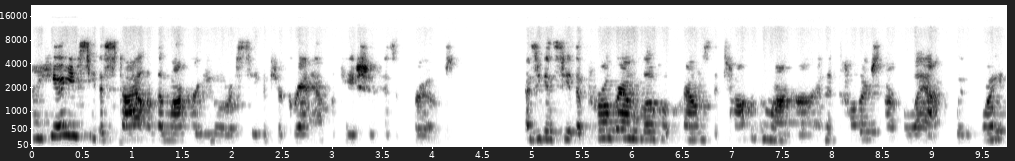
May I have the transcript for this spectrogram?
Now here you see the style of the marker you will receive if your grant application is approved. As you can see, the program logo crowns the top of the marker and the colors are black with white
